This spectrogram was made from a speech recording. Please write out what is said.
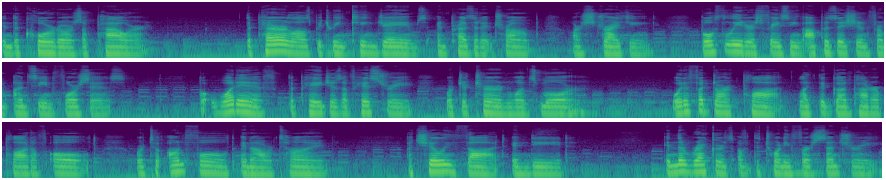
in the corridors of power. The parallels between King James and President Trump are striking, both leaders facing opposition from unseen forces. But what if the pages of history were to turn once more? What if a dark plot, like the gunpowder plot of old, were to unfold in our time? A chilling thought, indeed. In the records of the 21st century,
